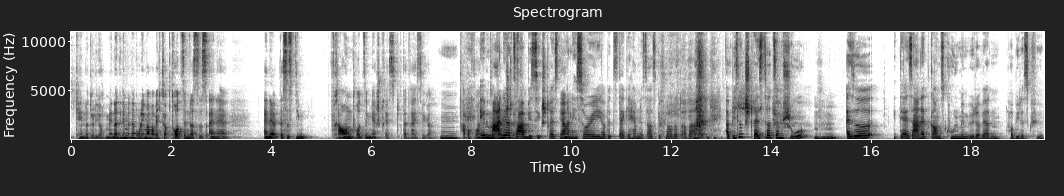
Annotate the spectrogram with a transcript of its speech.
ich kenne natürlich auch Männer, die damit ein Problem haben, aber ich glaube trotzdem, dass es eine, eine, dass es die Frauen trotzdem mehr stresst, der 30er. Habe auch vorhin Eben, Mani hat es auch ein bisschen gestresst. Ja? Mani, sorry, ich habe jetzt dein Geheimnis ausgeplaudert, aber ein bisschen gestresst hat es ihm schon. Mhm. Also, der ist auch nicht ganz cool mit dem Öderwerden, habe ich das Gefühl.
